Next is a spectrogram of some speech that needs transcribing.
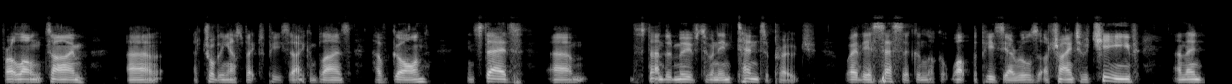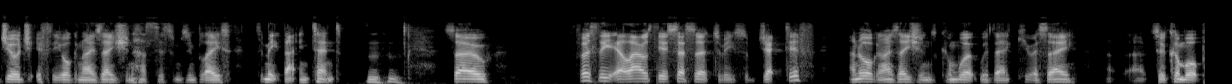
for a long time uh, a troubling aspect of PCI compliance have gone. Instead, um, the standard moves to an intent approach where the assessor can look at what the PCI rules are trying to achieve and then judge if the organization has systems in place to meet that intent. Mm-hmm. So, firstly, it allows the assessor to be subjective, and organizations can work with their QSA uh, to come up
